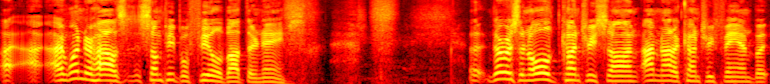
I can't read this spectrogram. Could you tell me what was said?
I, I wonder how some people feel about their names. Uh, there was an old country song. I'm not a country fan, but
